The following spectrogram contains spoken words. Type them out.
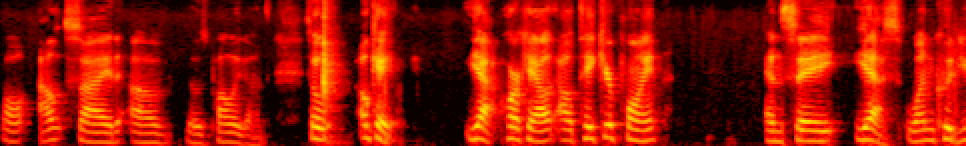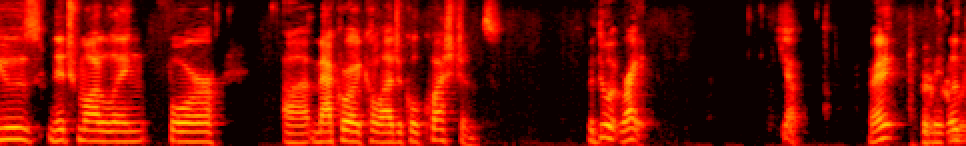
fall outside of those polygons. So, okay, yeah, Jorge, I'll, I'll take your point and say, yes, one could use niche modeling for uh, macroecological questions, but do it right, Yeah. right? I mean, let's,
